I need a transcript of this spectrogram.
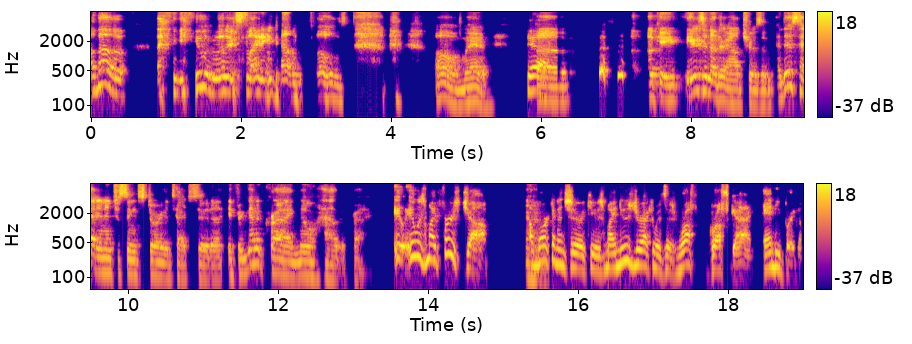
Although you and Willard sliding down poles. Oh man. Yeah. Uh, okay, here's another altruism. And this had an interesting story attached to it. Uh, if you're going to cry, know how to cry. It, it was my first job. Uh-huh. I'm working in Syracuse. My news director was this rough, gruff guy, Andy Brigham.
